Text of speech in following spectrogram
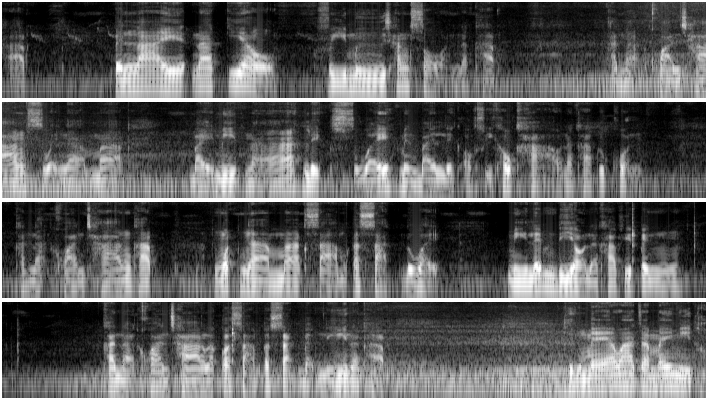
ครับ เป็นลายหน้าเกี้ยว ฝีมือช่างสอนนะครับ ขนาดควานช้างสวยงามมาก ใบมีดหนาเหล็กสวยเป็นใบเหล็กออกสีขาวๆนะครับ ทุกคน ขนาดควานช้างครับ งดงามมากสามกษัตริย์ด้วย มีเล่มเดียวนะครับที่เป็นขนาดควานช้างแล้วก็สามกษัตริย์แบบนี้นะครับ ถึงแม้ว่าจะไม่มีท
